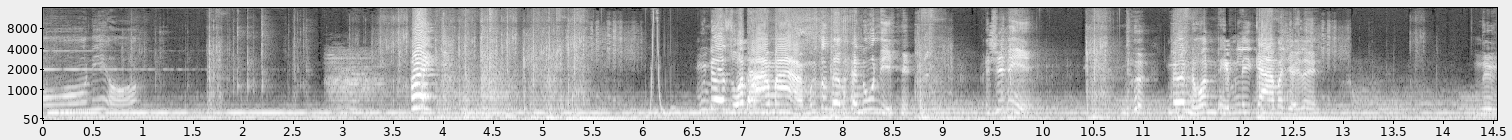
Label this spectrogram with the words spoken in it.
อ๋อนี่หรอเฮ้ยมึงเดินสวนทางมา มึงต้องเดินไปทางนู้นดิไอ้ชินี่ เดินหนวนเข็มนาฬิกามาเฉยเลยหนึ่ง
